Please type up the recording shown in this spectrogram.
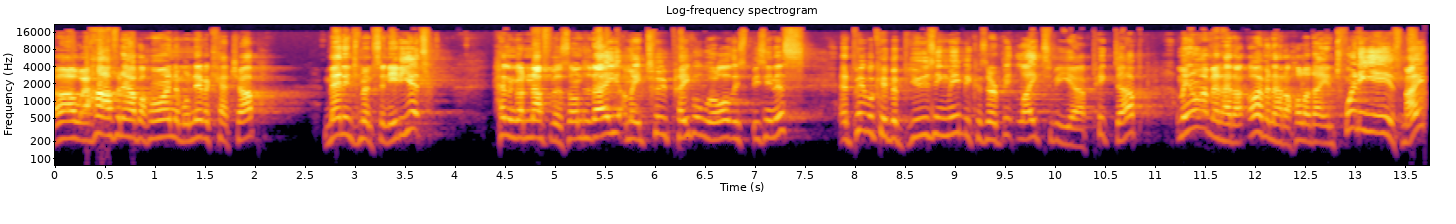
Uh, we're half an hour behind and we'll never catch up. Management's an idiot. Hasn't got enough of us on today. I mean, two people with all this busyness. And people keep abusing me because they're a bit late to be uh, picked up. I mean, I haven't, had a, I haven't had a holiday in 20 years, mate.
